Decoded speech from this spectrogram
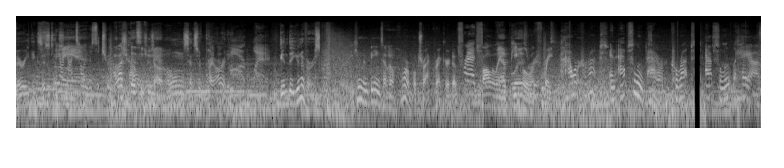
very existence they are not telling us the truth. like challenges our own sense of priority in the universe. Human beings have a horrible track record of Fragile. following people with great power corrupts, and absolute power corrupts. Absolutely. Chaos.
